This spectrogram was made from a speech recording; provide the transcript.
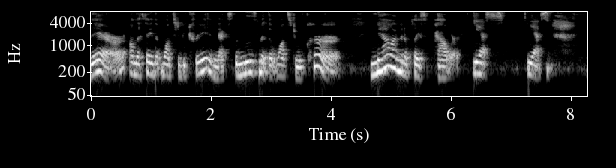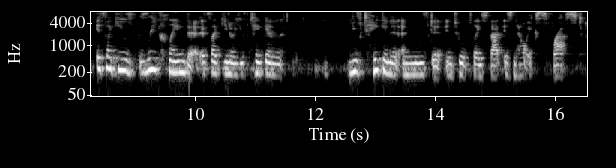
there on the thing that wants to be created next, the movement that wants to occur, now I'm in a place of power. yes yes it's like you've reclaimed it it's like you know you've taken you've taken it and moved it into a place that is now expressed.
